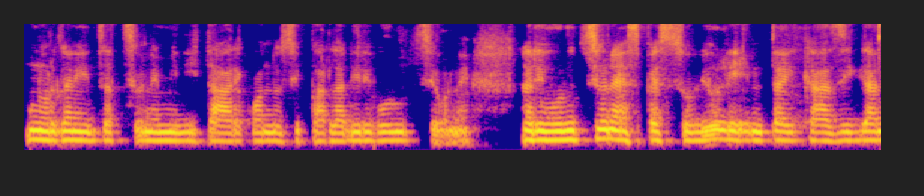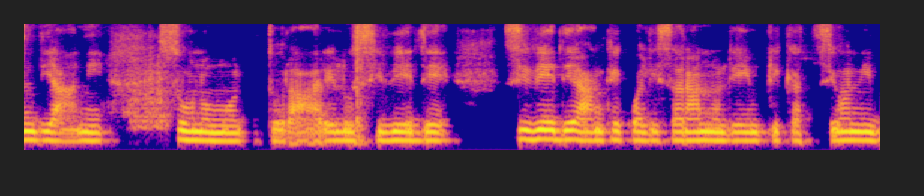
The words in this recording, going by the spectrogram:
un'organizzazione militare quando si parla di rivoluzione. La rivoluzione è spesso violenta, i casi gandiani sono molto rari, lo si vede, si vede anche quali saranno le implicazioni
